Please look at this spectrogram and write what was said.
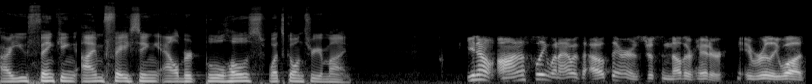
Are you thinking I'm facing Albert Pujols? What's going through your mind? You know, honestly, when I was out there, it was just another hitter. It really was.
